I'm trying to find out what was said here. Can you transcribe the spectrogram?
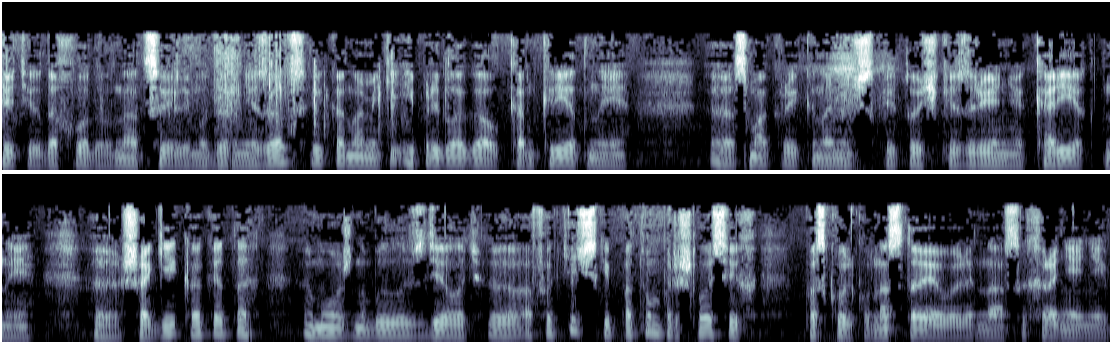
этих доходов на цели модернизации экономики и предлагал конкретные э, с макроэкономической точки зрения корректные э, шаги, как это можно было сделать, э, а фактически потом пришлось их поскольку настаивали на сохранении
